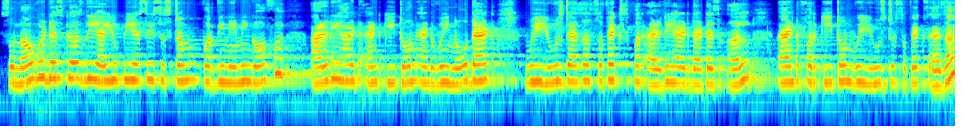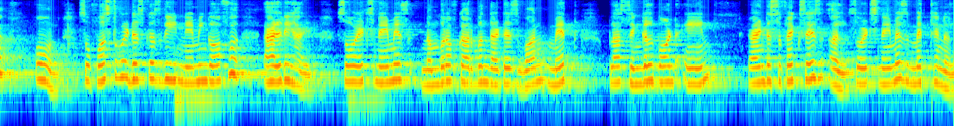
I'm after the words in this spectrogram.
So now we discuss the IUPAC system for the naming of aldehyde and ketone. And we know that we used as a suffix for aldehyde that is al and for ketone we used suffix as a on. So first we discuss the naming of aldehyde. So its name is number of carbon that is 1 meth plus single bond ane and the suffix is al so its name is methanal.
